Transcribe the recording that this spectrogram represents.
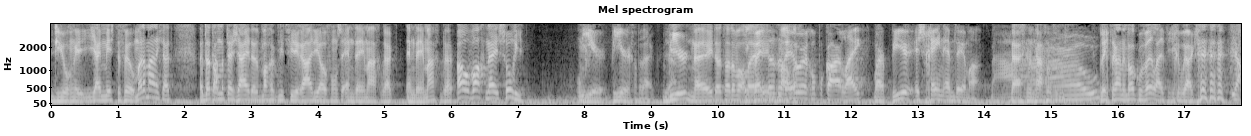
Die jongen, jij mist te veel. Maar dat maakt niks uit. Dat allemaal terzijde. Dat mag ook niet via de radio voor onze MDMA gebruik. MDMA gebruik. Oh, wacht. Nee, sorry. Bier, biergebruik. Bier? Nee, dat hadden we Ik alleen weet dat het maandag. heel erg op elkaar lijkt, maar bier is geen MDMA. Nee, nou, ligt eraan in welke hoeveelheid je gebruikt. Ja,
